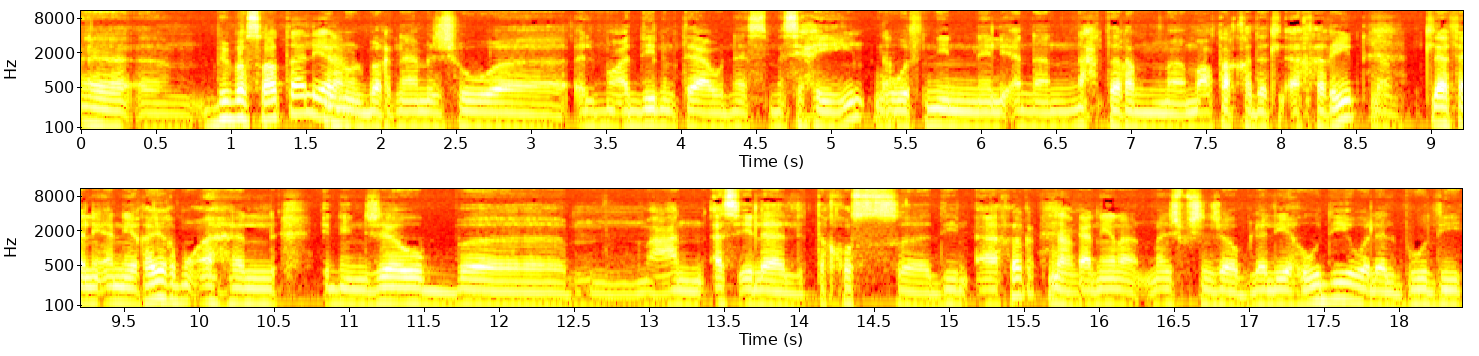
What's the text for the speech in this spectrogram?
آه، ببساطة لأنه نعم. البرنامج هو المعدين متاعه الناس مسيحيين نعم. واثنين لأن نحترم معتقدات الآخرين نعم. ثلاثة لأني غير مؤهل أني نجاوب عن اللي تخص دين آخر. نعم. يعني أنا مانيش باش نجاوب لا اليهودي ولا البوذي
